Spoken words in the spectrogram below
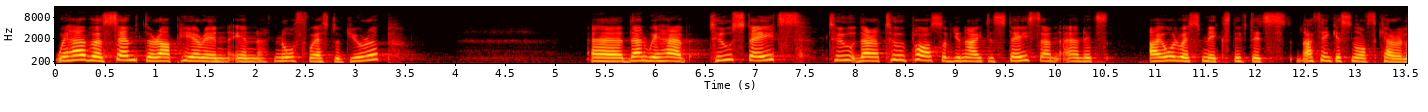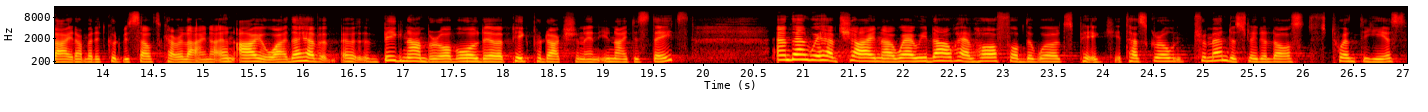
We have a center up here in, in northwest of Europe. Uh, then we have two states. Two, there are two parts of United States, and, and it's I always mixed if it's, I think it's North Carolina, but it could be South Carolina and Iowa. They have a, a big number of all the pig production in United States. And then we have China, where we now have half of the world's pig. It has grown tremendously the last 20 years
